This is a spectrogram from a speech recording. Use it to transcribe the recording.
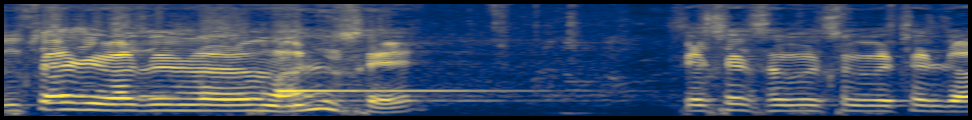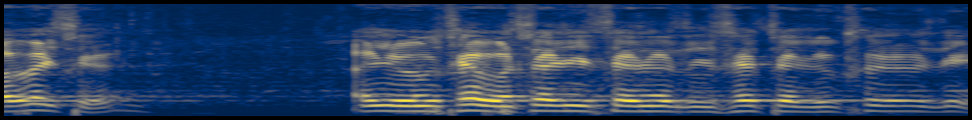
तुतारी वाजवणारा माणूस आहे त्याच्यासोबत सोबत लावायचं आणि मोठ्या मताने त्यांना देशाच्या लोकसभेमध्ये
